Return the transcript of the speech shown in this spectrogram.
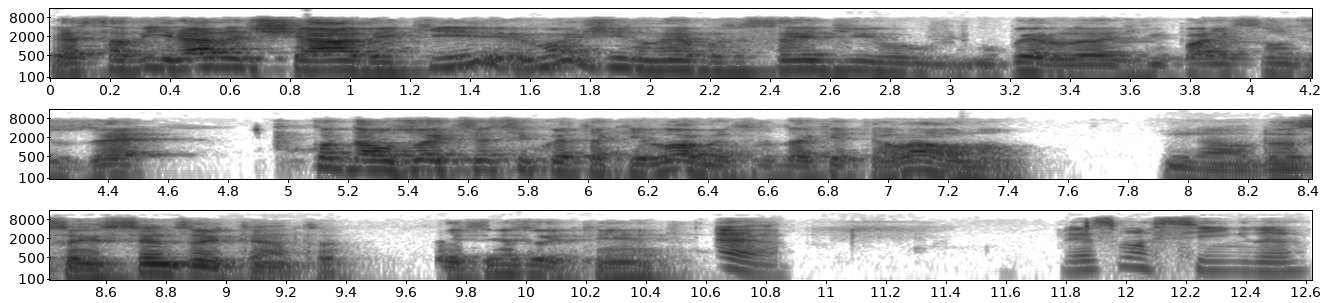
essa virada de chave aqui. Eu imagino, né? Você sair de Uberlândia, vir para São José, dá uns 850 quilômetros daqui até lá ou não? Não, dá 680. 680. É. Mesmo assim, né?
